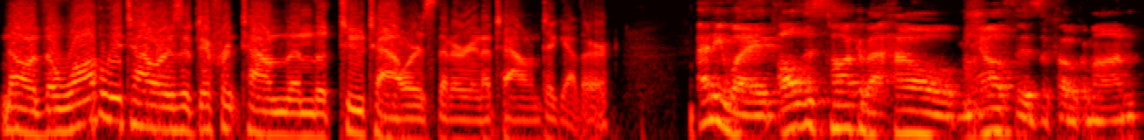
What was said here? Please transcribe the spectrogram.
no, the Wobbly Tower is a different town than the two towers that are in a town together. Anyway, all this talk about how Meowth is a Pokemon.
